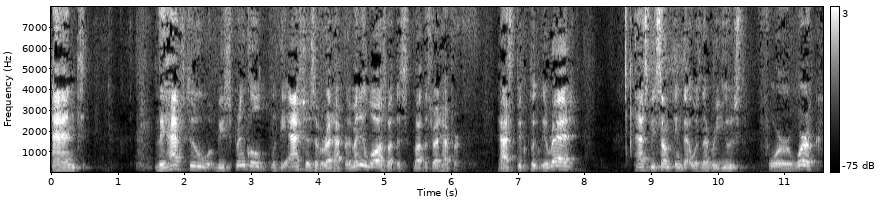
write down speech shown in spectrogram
and they have to be sprinkled with the ashes of a red heifer. There are many laws about this about this red heifer. It has to be completely red. It has to be something that was never used for work.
